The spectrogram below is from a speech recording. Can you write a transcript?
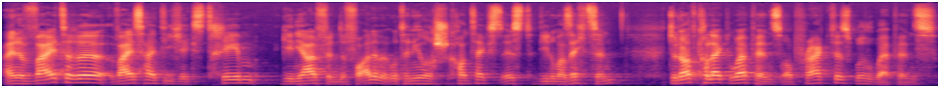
Eine weitere Weisheit, die ich extrem genial finde, vor allem im unternehmerischen Kontext, ist die Nummer 16. Do not collect weapons or practice with weapons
